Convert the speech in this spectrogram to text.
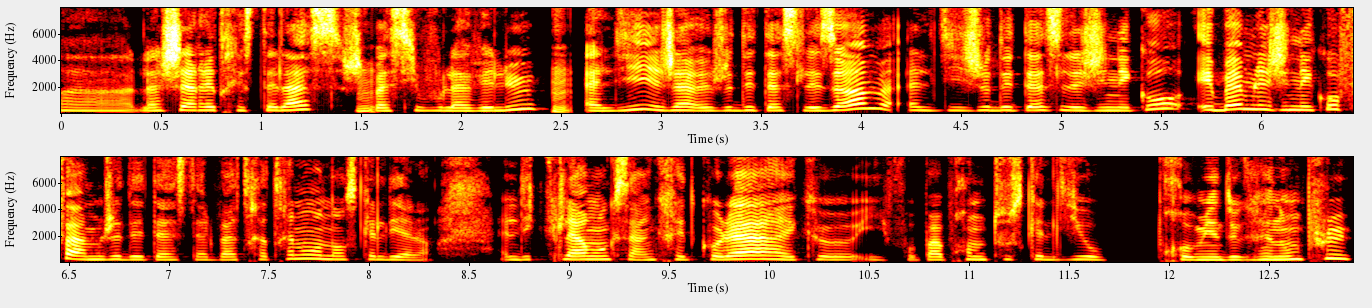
Euh, la chair est triste hélas. Je sais mm. pas si vous l'avez lu. Mm. Elle dit je, déteste les hommes. Elle dit je déteste les gynécos et même les gynécos femmes je déteste. Elle va très très loin dans ce qu'elle dit. Alors elle dit clairement que c'est un cri de colère et que il faut pas prendre tout ce qu'elle dit au premier degré non plus.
